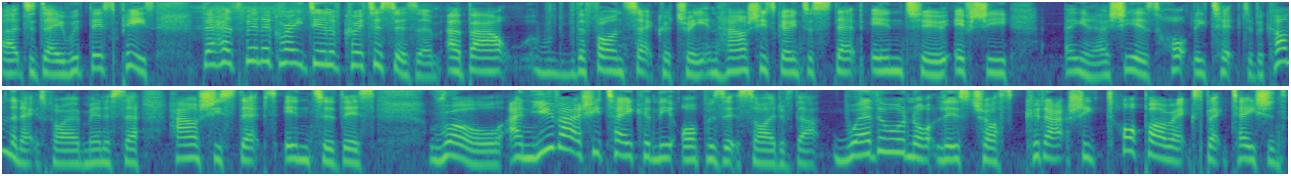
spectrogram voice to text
uh, today with this piece. There has been a great deal of criticism about the Foreign Secretary and how she's going to step into if she uh, you know, she is hotly tipped to become the next prime minister, how she steps into this role. And you've actually taken the opposite side of that, whether or not Liz Truss could actually top our expectations.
